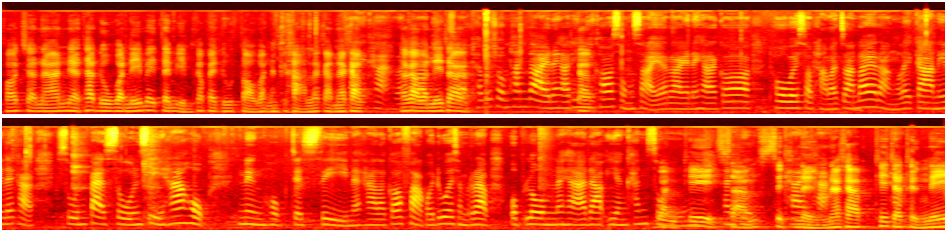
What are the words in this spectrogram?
เพราะฉะนั้นเนี่ยถ้าดูวันนี้ไม่เต็มอิ่มก็ไปดูต่อวันอังคารแล้วกันนะครับใช่ค่ะแล้วก็วันนี้ถ้าสำหรับท่านผู้ชมท่านใดนะคะที่ครับมีข้อสงสัยอะไรนะคะ ก็โทรไปสอบถามอาจารย์ได้หลังรายการนี้เลยค่ะ 0804561674 นะคะ แล้วก็ฝากไว้ด้วยสำหรับอบรมนะคะ ดาวเอียงขั้นสูงวันที่นั่นเองใช่ค่ะ31 นะครับที่จะถึงนี้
